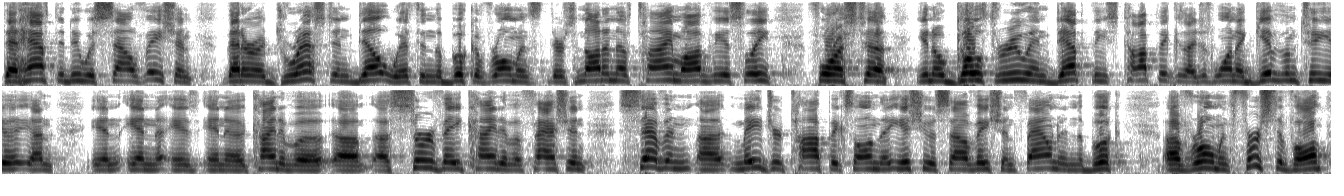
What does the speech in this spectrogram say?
that have to do with salvation that are addressed and dealt with in the book of Romans. There's not enough time, obviously, for us to, you know, go through in depth these topics. I just want to give them to you in, in, in, in a kind of a, a, survey kind of a fashion. Seven uh, major topics on the issue of salvation found in the book of Romans. First of all,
